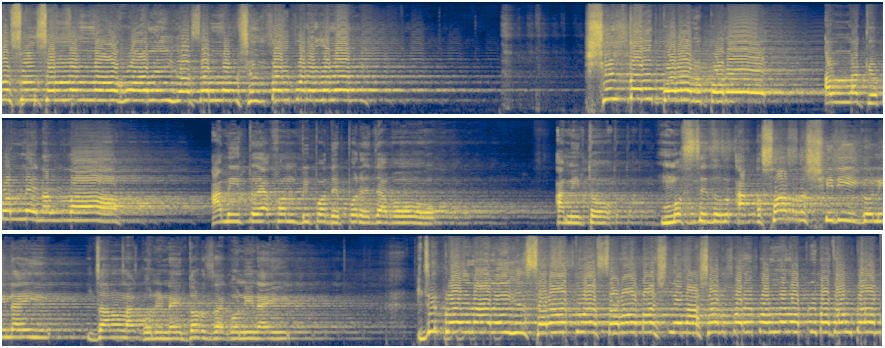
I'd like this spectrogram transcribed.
রসুল আলহিহাসাল্লাম শিল্পায় পড়ে গেলেন। সিজদায় পড়ার পরে আল্লাহকে বললেন, আল্লাহ, আমি তো এখন বিপদে পড়ে যাব। আমি তো মসজিদুল আকসর সিঁড়ি গণি নাই। জানালা গনি নাই, দরজা গনি নাই। জিব্রাইল আলাইহিস সালাতু ওয়াস সালাম আসলেন, আসার পরে বললেন, আপনি মাথা উঠান।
